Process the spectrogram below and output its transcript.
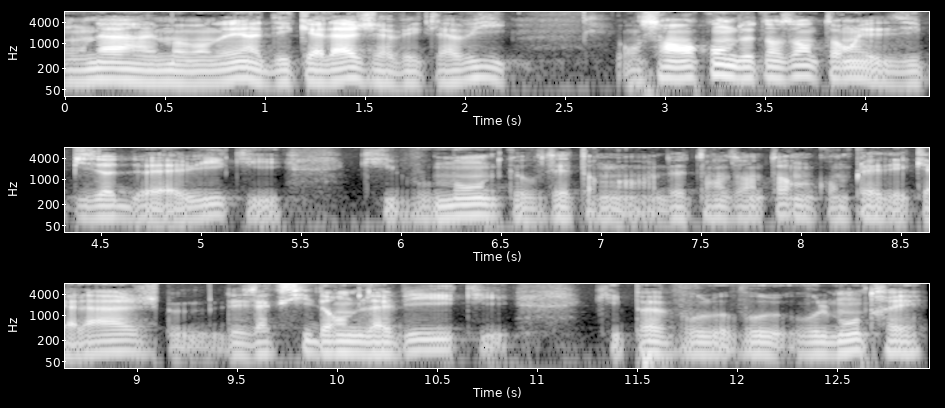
on a à un moment donné un décalage avec la vie. On s'en rend compte de temps en temps. Il y a des épisodes de la vie qui, qui vous montrent que vous êtes de temps en temps en complet décalage, des accidents de la vie qui, qui peuvent vous, vous, le montrer.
